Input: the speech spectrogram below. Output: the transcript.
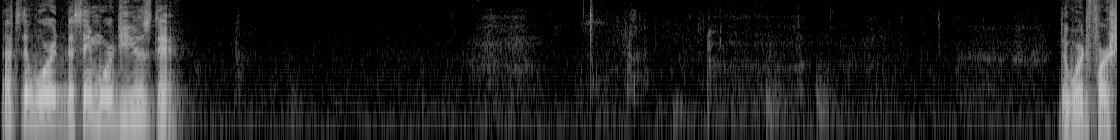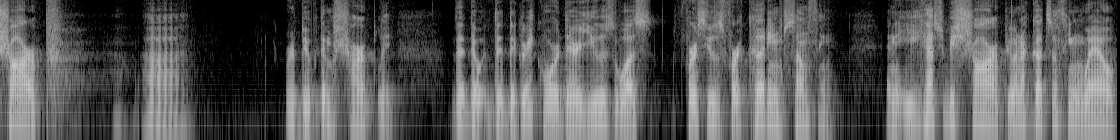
That's the word, the same word used there. The word for sharp, uh, rebuke them sharply. The, the, the, Greek word there used was first used for cutting something. And it has to be sharp. You want to cut something well.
